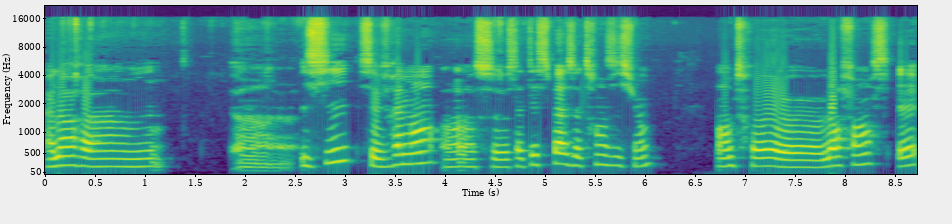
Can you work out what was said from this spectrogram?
Alors euh, euh, ici, c'est vraiment euh, ce, cet espace de transition entre l'enfance et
